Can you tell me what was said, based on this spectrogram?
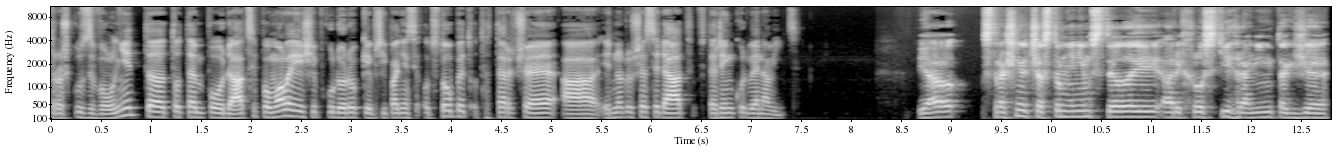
trošku zvolnit eh, to tempo, dát si pomaleji šipku do ruky, případně si odstoupit od terče a jednoduše si dát vteřinku dvě navíc. Já strašně často měním styly a rychlosti hraní, takže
